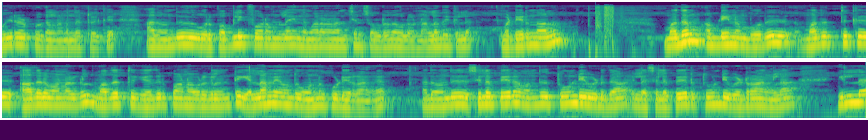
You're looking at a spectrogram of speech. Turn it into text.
உயிரிழப்புகள் நடந்துகிட்ருக்கு அது வந்து ஒரு பப்ளிக் ஃபோரமில் இந்த மாதிரி நடந்துச்சுன்னு சொல்கிறது அவ்வளோ நல்லதுக்கு இல்லை. பட் இருந்தாலும் மதம் அப்படின்னும் போது மதத்துக்கு ஆதரவானவர்கள் மதத்துக்கு எதிர்ப்பானவர்கள்ன்ட்டு எல்லாமே வந்து ஒன்று கூடிடுறாங்க. அது வந்து சில பேரை வந்து தூண்டி விடுதா? இல்லை சில பேர் தூண்டி விடுறாங்களா? இல்லை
